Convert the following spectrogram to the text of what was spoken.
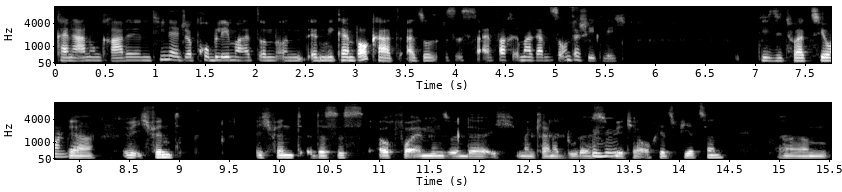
keine Ahnung, gerade ein Teenager-Problem hat und, und irgendwie keinen Bock hat. Also es ist einfach immer ganz unterschiedlich, die Situation. Ja, ich finde, ich finde, das ist auch vor allem in so in der, ich, mein kleiner Bruder mhm. wird ja auch jetzt 14. Ähm,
